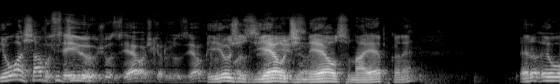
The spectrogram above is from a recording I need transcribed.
Eu achava que o Você e o Josiel, acho que era o Josiel. que Eu, Josiel, É, Dinelson, na época, né? Era, eu,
